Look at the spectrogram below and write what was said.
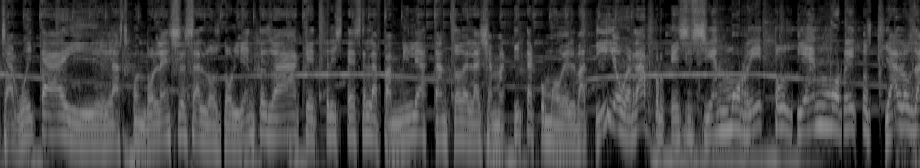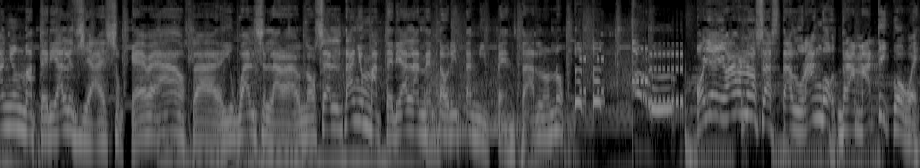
chagüita y las condolencias a los dolientes, ¿verdad? Qué tristeza la familia, tanto de la chamaquita como del batillo, ¿verdad? Porque si 100 morritos, bien morritos. Ya los daños materiales, ya eso qué, ¿verdad? O sea, igual se la... O sea, el daño material, la neta, ahorita ni pensarlo, ¿no? の。トト Oye, y vámonos hasta Durango. Dramático, güey.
